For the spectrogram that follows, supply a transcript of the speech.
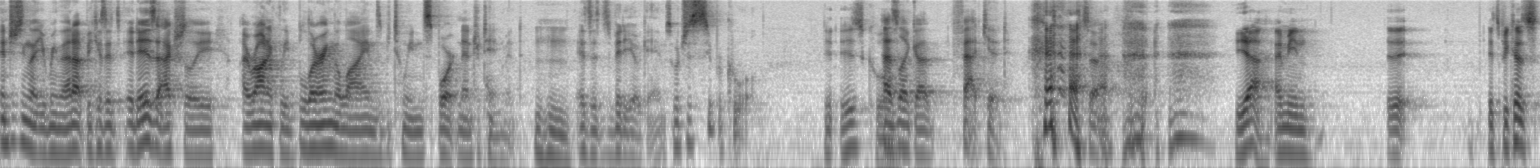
interesting that you bring that up because it, it is actually ironically blurring the lines between sport and entertainment. Mm-hmm. Is it's video games, which is super cool. It is cool. As like a fat kid. so Yeah, I mean, it, it's because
